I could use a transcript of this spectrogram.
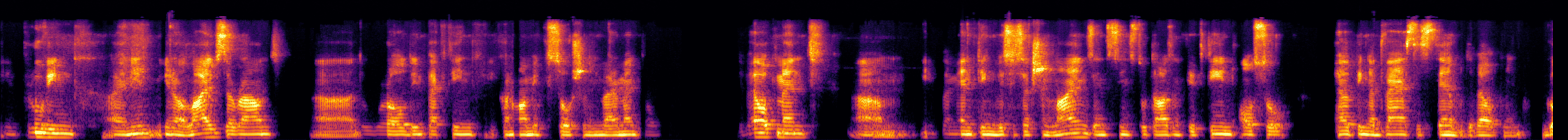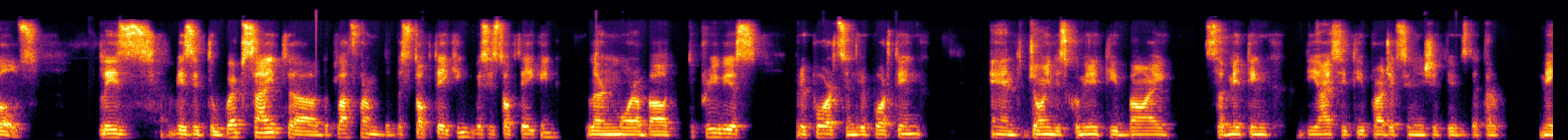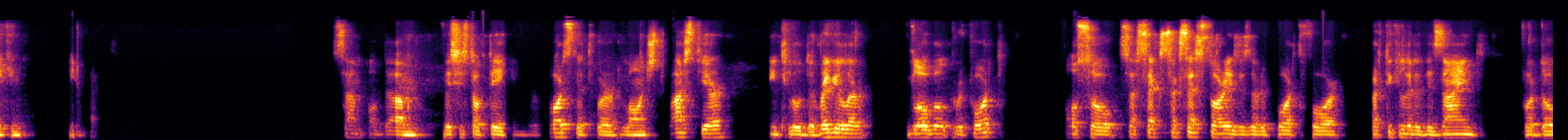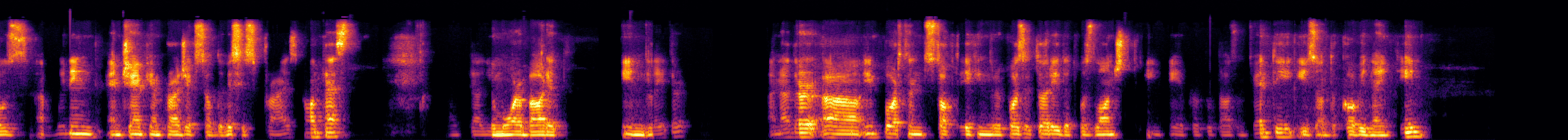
improving and you know lives around uh, the world, impacting economic, social, environmental development, um, implementing WSIS action lines, and since 2015 also helping advance the sustainable development goals. Please visit the website, uh, the platform, the, stock taking, WSIS stock taking, learn more about the previous reports and reporting, and join this community by submitting the ICT projects and initiatives that are making impact. Some of the um, stock taking reports that were launched last year include the regular global report. Also, success, success stories is a report for particularly designed for those uh, winning and champion projects of the WSIS Prize contest. I'll tell you more about it in later. Another uh, important stock taking repository that was launched in April 2020 is on the COVID-19.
